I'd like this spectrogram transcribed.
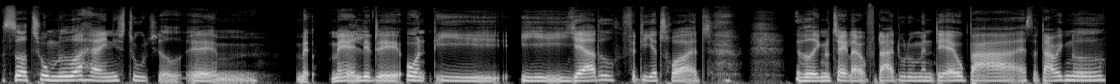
Der sidder to møder herinde i studiet øhm, med, med lidt øh, ondt i, i hjertet, fordi jeg tror, at... Jeg ved ikke, nu taler jeg jo for dig, du, men det er jo bare... Altså, der er jo ikke noget...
